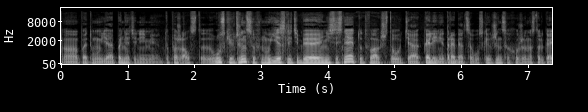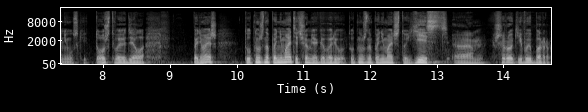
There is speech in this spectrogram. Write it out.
А, Поэтому я понятия не имею. Да, пожалуйста. Узких джинсов, ну, если тебя не стесняет тот факт, что у тебя колени дробятся в узких джинсах уже, настолько они узкие, тоже твое дело. Понимаешь? Тут нужно понимать, о чем я говорю. Тут нужно понимать, что есть эм, широкий выбор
